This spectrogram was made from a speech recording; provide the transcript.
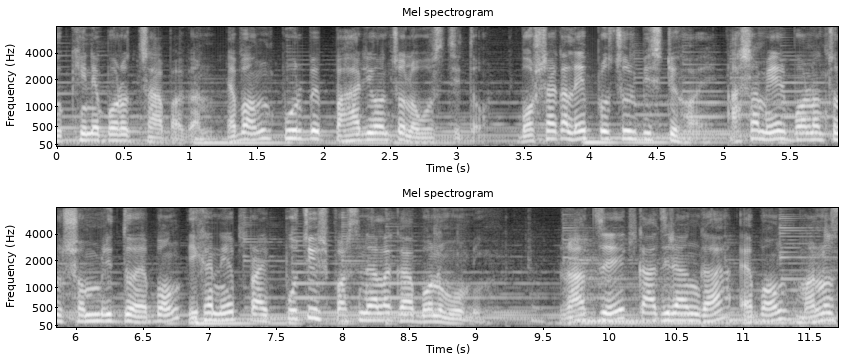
দক্ষিণে বড় চা বাগান এবং পূর্বে পাহাড়ি অঞ্চল অবস্থিত। বর্ষাকালে প্রচুর বৃষ্টি হয়। আসামের বনাঞ্চল সমৃদ্ধ এবং এখানে প্রায় পঁচিশ পার্সেন্ট এলাকা বনভূমি। রাজ্যে কাজিরাঙ্গা এবং মানস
